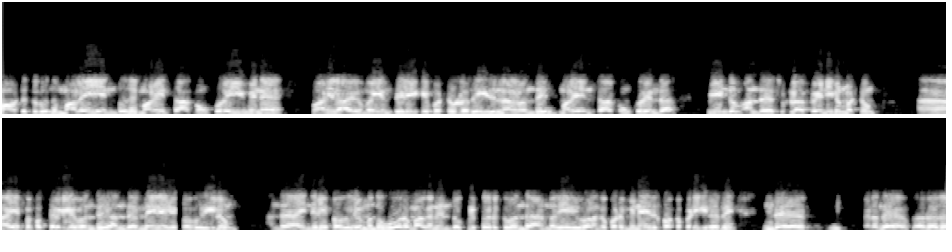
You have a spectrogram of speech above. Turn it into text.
மாவட்டத்துக்கு வந்து மழை என்பது மழையின் தாக்கம் குறையும் என வானிலை ஆய்வு மையம் தெரிவிக்கப்பட்டுள்ளது. இதனால் வந்து மழையின் தாக்கம் குறைந்தால் மீண்டும் அந்த சுற்றுலா பயணிகள் மற்றும் ஐயப்ப பக்தர்களை வந்து அந்த மேனேரி பகுதியிலும் அந்த ஐந்தறி பகுதியிலும் வந்து ஓரமாக நின்று குளிப்பதற்கு வந்து அனுமதி வழங்கப்படும் என எதிர்பார்க்கப்படுகிறது. இந்த கடந்த அதாவது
